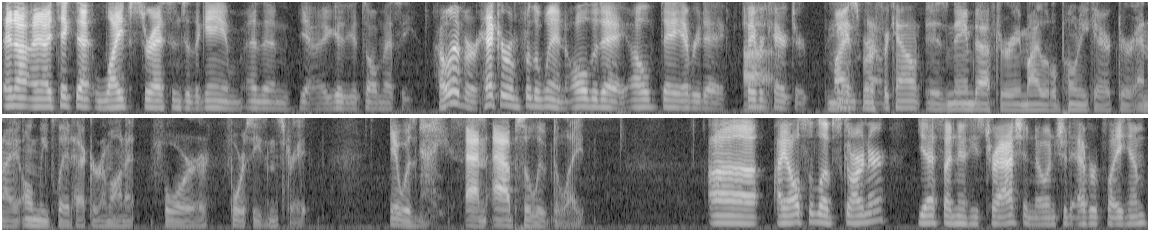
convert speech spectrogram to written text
and I and I take that life stress into the game, and then yeah, it gets all messy. However, Hecarim for the win all the day, all day, every day. Favorite Uh, character. My Smurf down. account is named after a My Little Pony character, and I only played Hecarim on it for four seasons straight. It was Nice. an absolute delight. Uh, I also love Skarner. Yes, I know he's trash and no one should ever play him.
